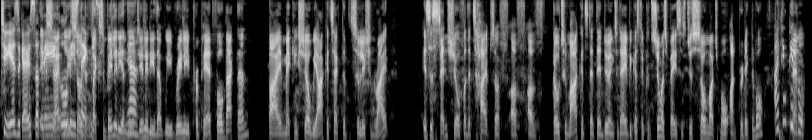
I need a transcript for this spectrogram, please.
two years ago, suddenly Exactly. all these so things. the flexibility and the agility that we really prepared for back then by making sure we architected the solution right is essential for the types of, of, of go to markets that they're doing today because the consumer space is just so much more unpredictable. I think people.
